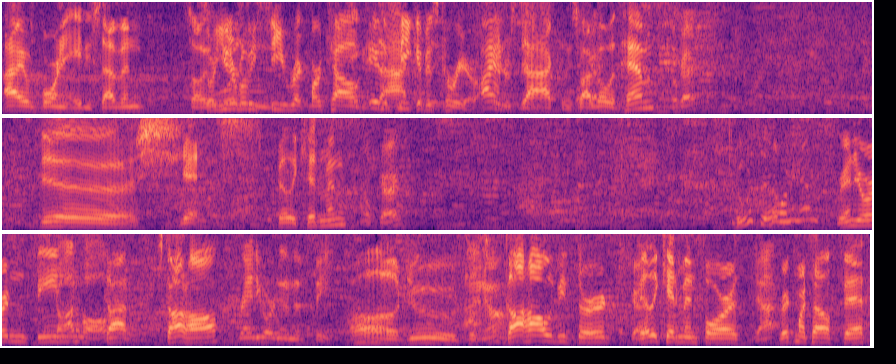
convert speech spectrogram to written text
I was born in '87, so So you didn't really see Rick Martel in the peak of his career. I understand. Exactly. So I'd go with him. Okay. Uh, shit. Billy Kidman. Okay. Who was the other one again? Randy Orton, Fiend, Scott Hall. Scott, Scott Hall. Randy Orton in the Fiend. Oh, dude. So I know. Scott Hall would be third. Okay. Billy Kidman fourth. Yeah. Rick Martel fifth.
